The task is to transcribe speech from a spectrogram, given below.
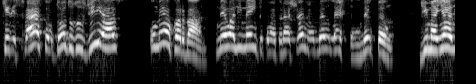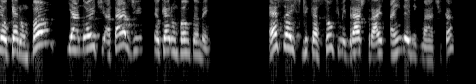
que eles façam todos os dias o meu corban, o meu alimento, como a Torá chama, o meu lechem, o meu pão. De manhã eu quero um pão e à noite, à tarde, eu quero um pão também. Essa é a explicação que Midrash traz, ainda enigmática,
